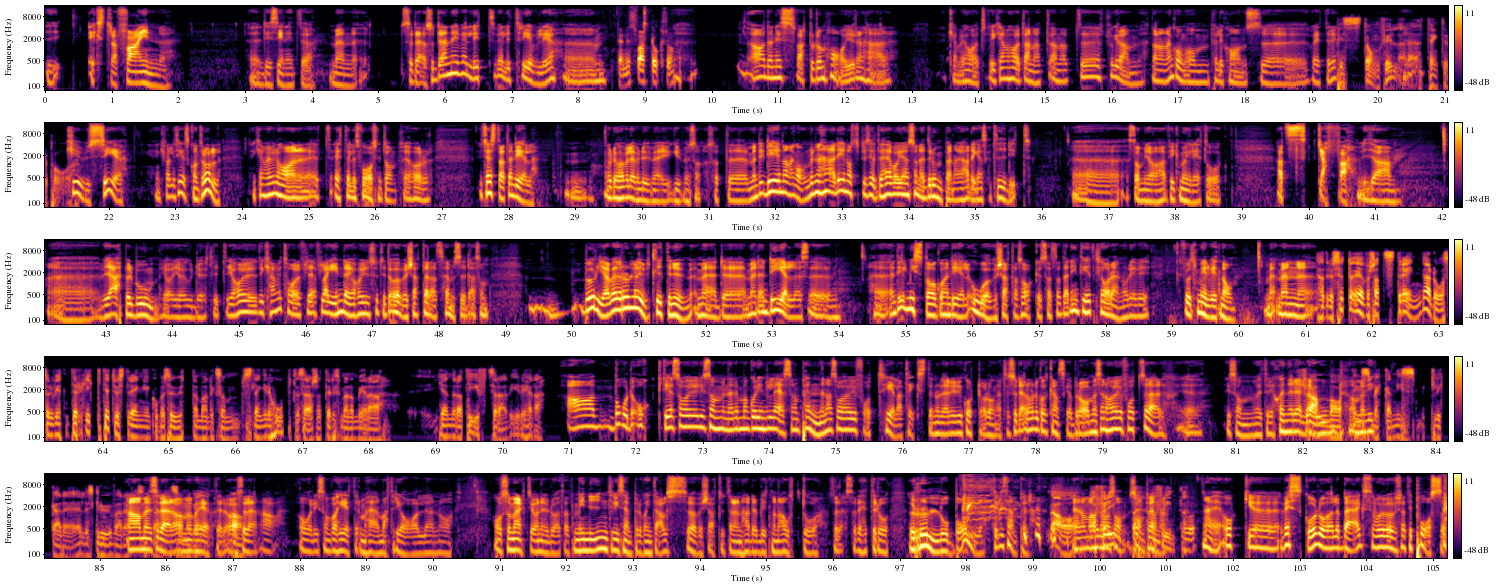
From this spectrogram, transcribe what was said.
i extra fine. Eh, det ser ni inte, men eh, sådär. Så den är väldigt, väldigt trevlig. Ehm, den är svart också. Eh, ja, den är svart och de har ju den här. Kan vi, ha ett, vi kan ha ett annat, annat program någon annan gång om Pelikans, vad heter det? Pistongfyllare tänkte du på? QC, en kvalitetskontroll. det kan vi väl ha ett, ett eller två avsnitt om. För jag har testat en del. Mm. Och det har väl även du med Gudmundsson. Så att, eh, men det, det, är en annan gång. Men den här, det är något speciellt. Det här var ju en sån här drumpenna jag hade ganska tidigt. Eh, som jag fick möjlighet att, att skaffa via, eh, via Apple Boom. Jag, jag gjorde lite, jag har det kan vi ta, flagga in där. Jag har ju suttit och översatt deras hemsida som börjar väl rulla ut lite nu med, med en del eh, en del misstag och en del oöversatta saker. Så att den är inte helt klar än och det är vi fullt medvetna om. Men, men, eh, hade du suttit och översatt strängar då så du vet inte riktigt hur strängen kommer att se ut när man liksom slänger ihop det så här så att det liksom är något mera generativt så där i det hela? Ja, både och. Dels har jag liksom, när man går in och läser om pennorna så har jag ju fått hela texten och där är det korta och långa. Så där har det gått ganska bra. Men sen har jag ju fått sådär, eh, liksom, vad heter det, generella ord. Frammatningsmekanismklickare ja, eller skruvare. Ja, men sådär, ja, men vad heter det? Och ja. sådär, ja. Och liksom, vad heter de här materialen och och så märkte jag nu då att, att menyn till exempel var inte alls översatt utan den hade blivit någon auto sådär. Så det hette då rulloboll till exempel. Ja, om man vill ha en sån, sån penna. Nej, och eh, väskor då, eller bags, var översatt till påse.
